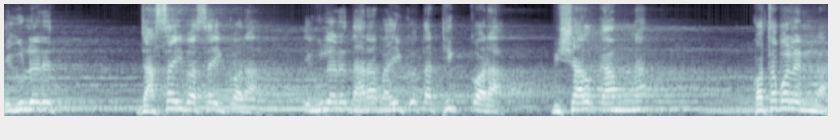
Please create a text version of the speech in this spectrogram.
এগুলোর যাচাই বাছাই করা, এগুলোর ধারাবাহিকতা ঠিক করা বিশাল কাম না? কথা বলেন না।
